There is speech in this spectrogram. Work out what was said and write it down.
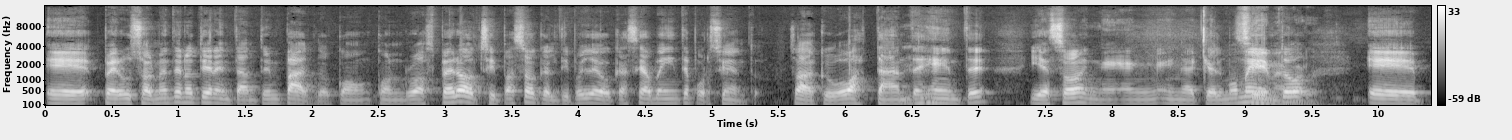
eh, pero usualmente no tienen tanto impacto. Con, con Ross Perot sí pasó que el tipo llegó casi a 20%. O sea, que hubo bastante gente y eso en, en, aquel momento eh,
